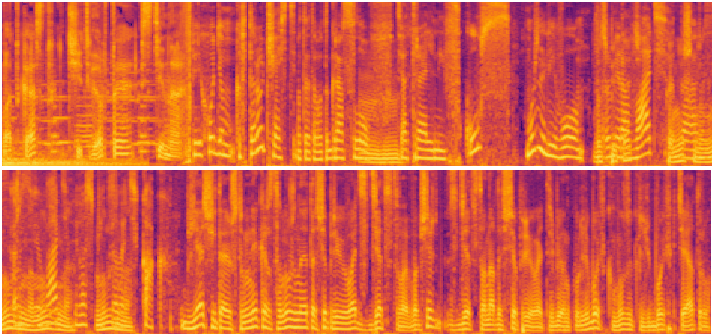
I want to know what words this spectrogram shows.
Подкаст «Четвертая стена». Переходим ко второй части. Вот эта вот игра слов. Театральный вкус. Можно ли его Воспитать? формировать, Конечно, да, нужно, развивать нужно, и воспитывать? нужно. Как? Я считаю, что мне кажется, нужно это все прививать с детства. Вообще с детства надо все прививать ребенку. Любовь к музыке, любовь к театру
